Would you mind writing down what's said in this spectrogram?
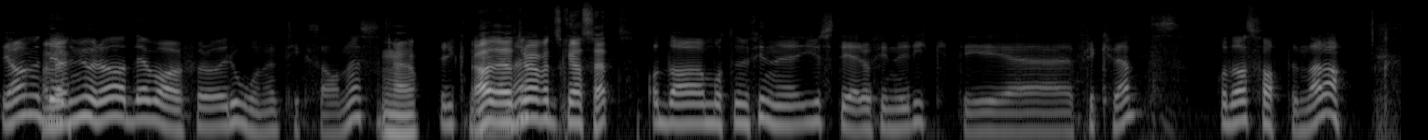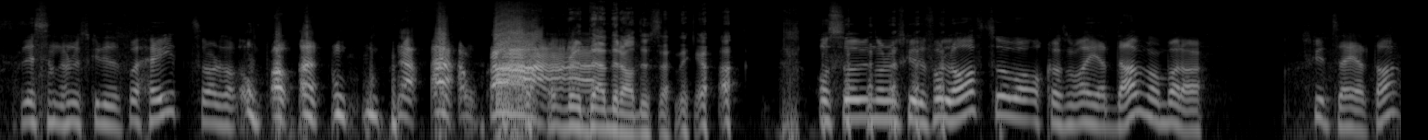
Ja, men det Eller? de gjorde, da, det var for å roe ned ticsa hans. Ja, ja det tror jeg faktisk jeg har sett. Og da måtte de finne, justere og finne riktig eh, frekvens. Og da satt de der, da. Liksom Når du skrudde for høyt, så var det sånn au, au, au, Det ble ah!» den radiosendinga. Og så når du skrudde for lavt, så var det akkurat som han var helt dau. Han bare skrudde seg helt av.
